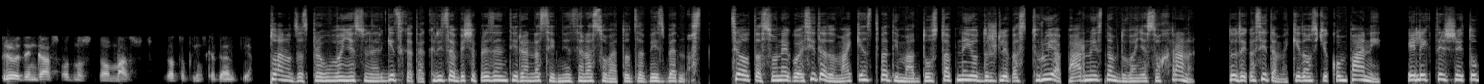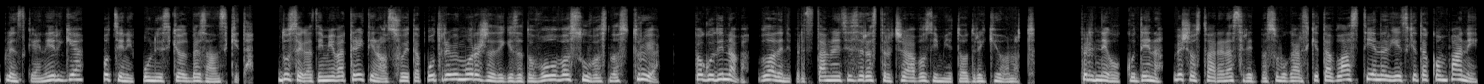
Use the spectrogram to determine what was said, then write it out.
природен газ, односно мазут за топлинската енергија. Планот за справување со енергетската криза беше презентиран на седница на Советот за безбедност. Целта со него е сите домаќинства да имаат достапна и одржлива струја, парно и снабдување со храна, додека сите македонски компании електрична и топлинска енергија по цени пониски од брзанските. До сега темива третина од своите потреби мораше да ги задоволува со увоз на струја, па годинава владени представници се растрчаа во земјите од регионот. Пред неколку дена беше остварена средба со бугарските власти и енергетските компании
